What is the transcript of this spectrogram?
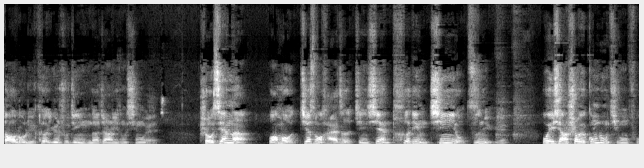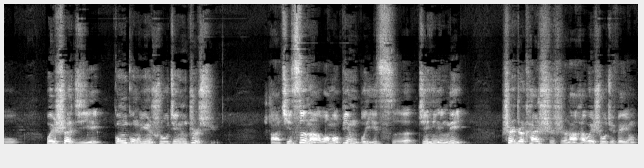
道路旅客运输经营的这样一种行为。首先呢，王某接送孩子仅限特定亲友子女，未向社会公众提供服务，未涉及公共运输经营秩序。啊，其次呢，王某并不以此进行盈利，甚至开始时呢还未收取费用，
